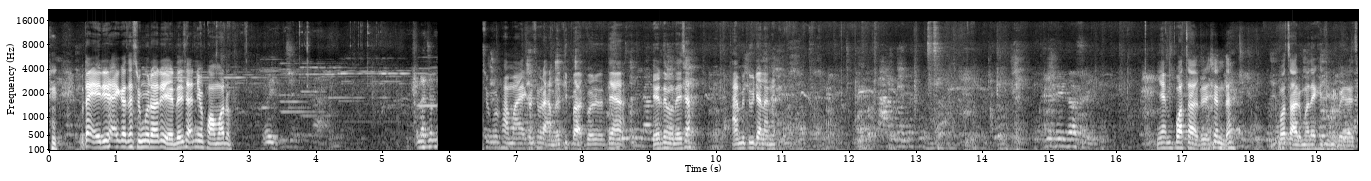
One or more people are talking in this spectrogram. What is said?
उता हेरिरहेको छ सुँगुरहरू हेर्दैछ नि यो फर्महरू। सुँगुर फार्म आएको छौँ हाम्रो टिप्पाहरूको त्यहाँ हेर्दै हुँदैछ। हामी दुइटा लाने। यहाँ बच्चाहरू रहेछ नि त बच्चाहरू म देखाइदिनु गइरहेको छ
